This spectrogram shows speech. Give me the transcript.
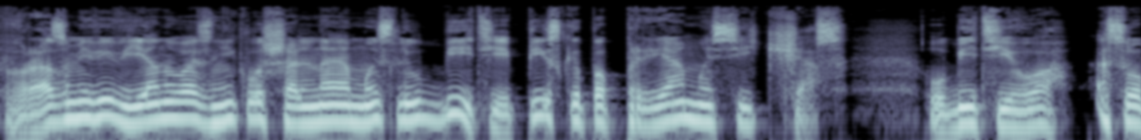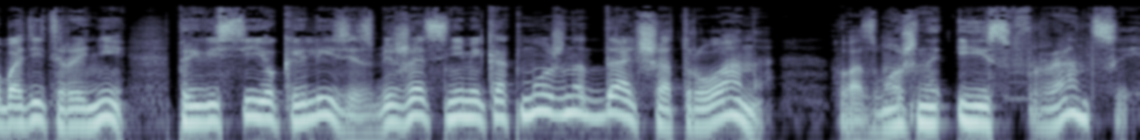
В разуме Вивьена возникла шальная мысль убить епископа прямо сейчас. Убить его, освободить Рени, привести ее к Элизе, сбежать с ними как можно дальше от Руана, возможно, и из Франции.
